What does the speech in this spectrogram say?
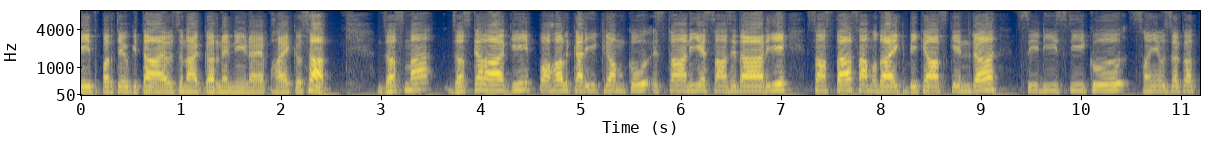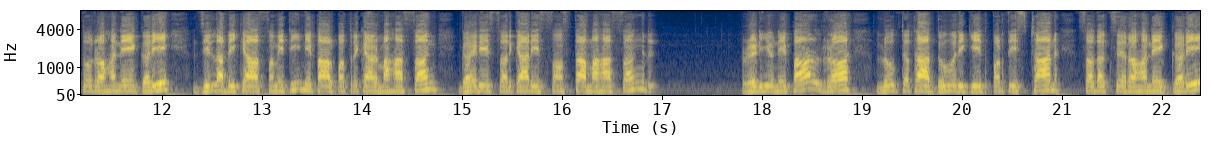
गीत प्रतियोगिता आयोजना गर्ने निर्णय भएको छ। जसमा जसका लागि पहल कार्यक्रमको स्थानीय साझेदारी संस्था सामुदायिक विकास केन्द्र सीडीसीको संयोजकत्व रहने गरी जिल्ला विकास समिति नेपाल पत्रकार महासंघ गैर सरकारी संस्था महासंघ रेडियो नेपाल र लोक तथा दोहोरी गीत प्रतिष्ठान सदस्य रहने गरी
